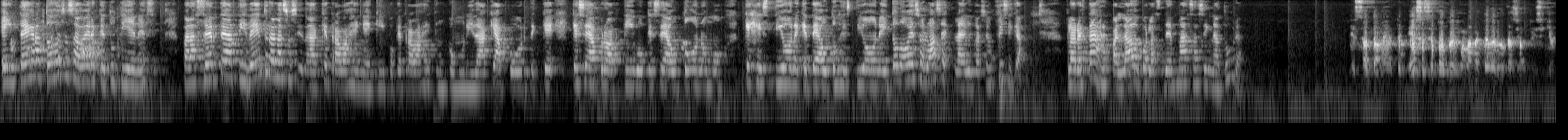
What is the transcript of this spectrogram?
e integra todos esos saberes que tú tienes para hacerte a ti dentro de la sociedad que trabaje en equipo, que trabaje en comunidad, que aporte, que, que sea proactivo, que sea autónomo, que gestione, que te autogestione y todo eso lo hace la educación física. Claro está, respaldado por las demás asignaturas. Exactamente, ese es el papel fundamental de la educación física,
